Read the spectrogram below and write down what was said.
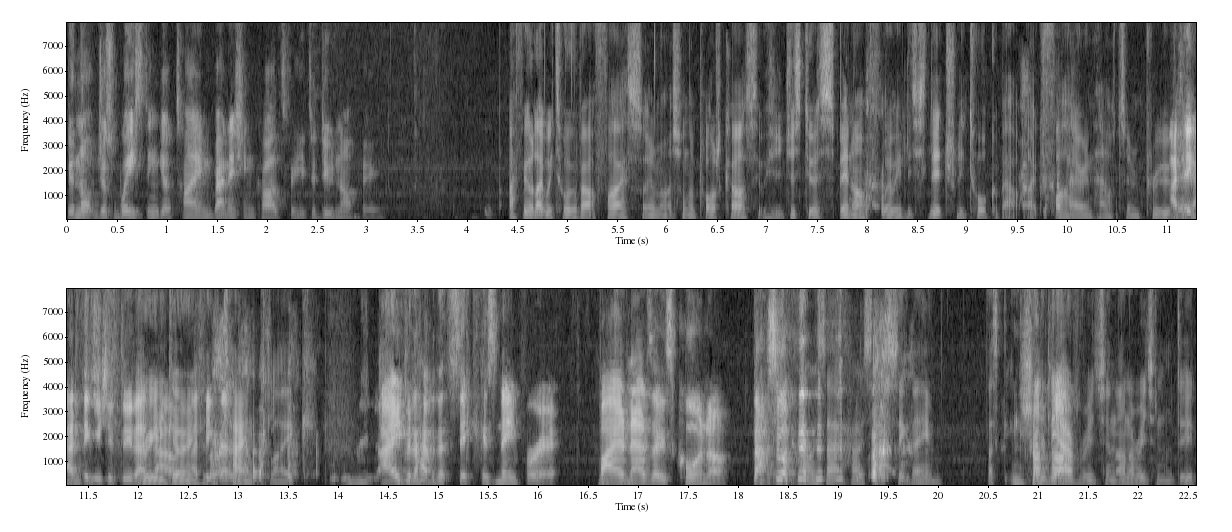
you're not just wasting your time banishing cards for you to do nothing I feel like we talk about fire so much on the podcast that we should just do a spin-off where we just literally talk about like fire and how to improve i it. think i think we should do that really now. go i into think the that, tank like. i even have the sickest name for it fire Okay. nazo's corner that's Wait, what how is that? How is that a sick name? That's incredibly up. average and unoriginal, dude.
